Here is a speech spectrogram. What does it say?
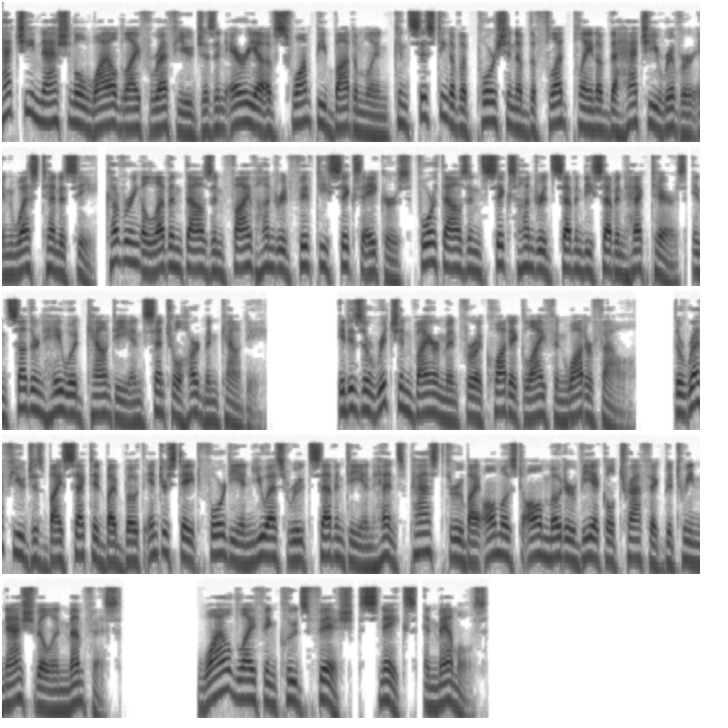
Hatchie National Wildlife Refuge is an area of swampy bottomland consisting of a portion of the floodplain of the Hatchie River in West Tennessee, covering 11,556 acres 4,677 hectares in southern Haywood County and central Hardeman County. It is a rich environment for aquatic life and waterfowl. The refuge is bisected by both Interstate 40 and U.S. Route 70 and hence passed through by almost all motor vehicle traffic between Nashville and Memphis. Wildlife includes fish, snakes, and mammals.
